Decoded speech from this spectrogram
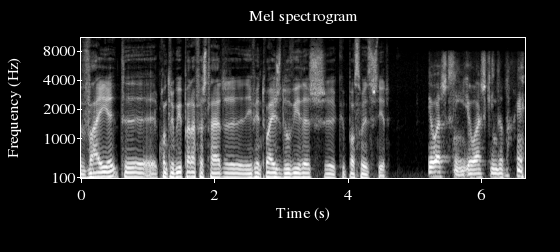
vai contribuir para afastar eventuais dúvidas que possam existir? Eu acho que sim, eu acho que ainda bem,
